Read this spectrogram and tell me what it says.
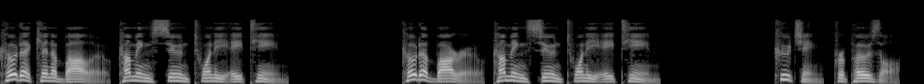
Kota Kinabalu coming soon 2018 Kota Baru coming soon 2018 Kuching proposal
